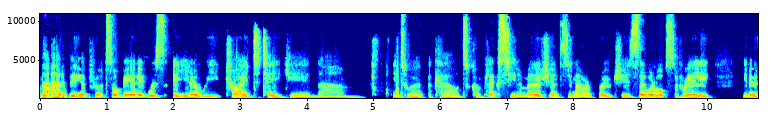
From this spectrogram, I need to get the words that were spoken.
that had a big influence on me, and it was, you know, we tried to take in um, into account complexity and emergence in our approaches. There were lots of really, you know,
